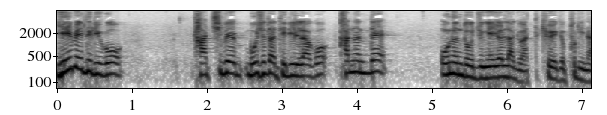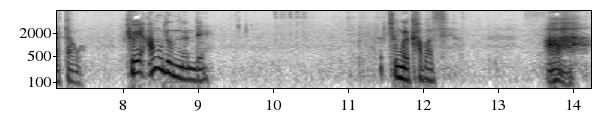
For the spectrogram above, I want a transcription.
예배 드리고 다 집에 모셔다 드리려고 갔는데 오는 도중에 연락이 왔다. 교회에 불이 났다고. 교회 아무도 없는데 정말 가봤어요. 아,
